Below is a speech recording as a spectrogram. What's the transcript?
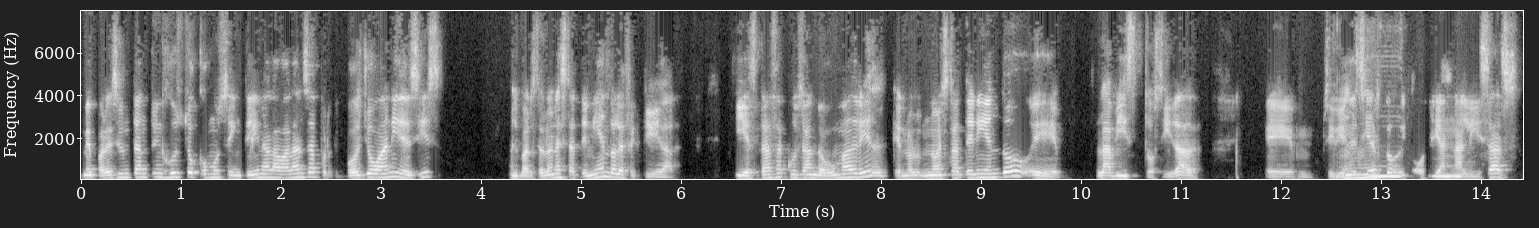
me parece un tanto injusto cómo se inclina la balanza, porque vos, Giovanni, decís, el Barcelona está teniendo la efectividad y estás acusando a un Madrid que no, está teniendo eh, la vistosidad. Eh, si bien es cierto, o si analizas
